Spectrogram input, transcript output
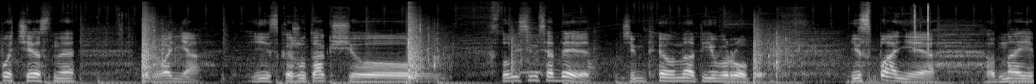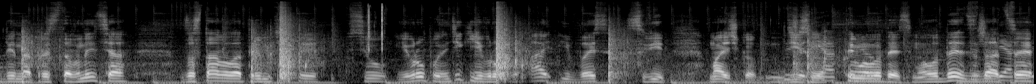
почесне звання. І скажу так, що 189 чемпіонат Європи. Іспанія, одна єдина представниця, заставила тремтіти всю Європу, не тільки Європу, а і весь світ. Маєчко, дійсно, ти дякую. молодець. Молодець, Дуже да, це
